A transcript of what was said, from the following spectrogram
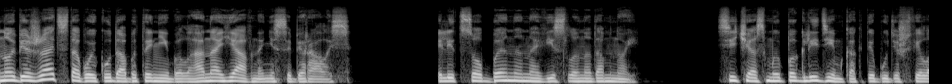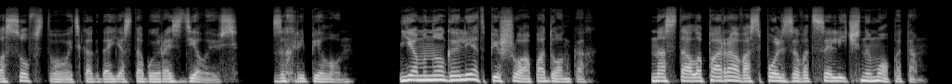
но бежать с тобой куда бы то ни было она явно не собиралась. Лицо Бена нависло надо мной. «Сейчас мы поглядим, как ты будешь философствовать, когда я с тобой разделаюсь», — захрипел он. «Я много лет пишу о подонках. Настала пора воспользоваться личным опытом».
